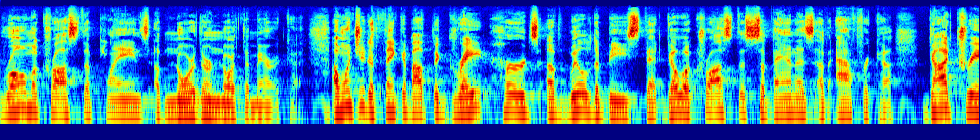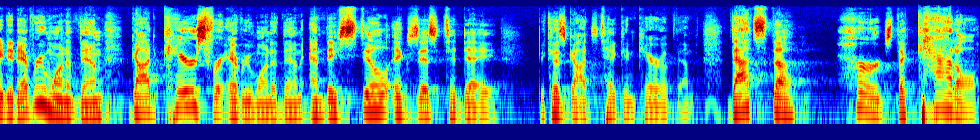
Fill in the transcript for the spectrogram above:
roam across the plains of northern North America. I want you to think about the great herds of wildebeest that go across the savannas of Africa. God created every one of them, God cares for every one of them, and they still exist today because God's taken care of them. That's the herds, the cattle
